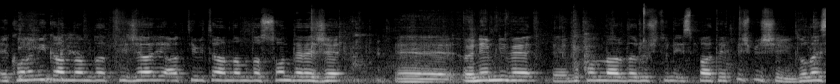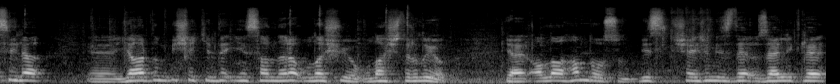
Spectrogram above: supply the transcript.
ekonomik anlamda, ticari aktivite anlamında son derece e, önemli ve e, bu konularda rüştünü ispat etmiş bir şehir. Dolayısıyla e, yardım bir şekilde insanlara ulaşıyor, ulaştırılıyor. Yani Allah'a hamdolsun biz şehrimizde özellikle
